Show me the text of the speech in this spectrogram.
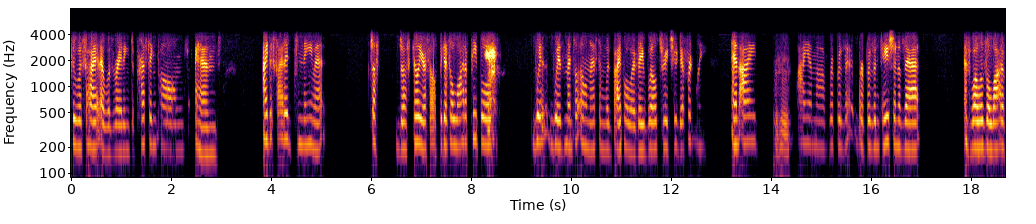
suicide. I was writing depressing poems, and I decided to name it just just kill yourself because a lot of people with with mental illness and with bipolar they will treat you differently, and I mm-hmm. I am a represent representation of that, as well as a lot of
